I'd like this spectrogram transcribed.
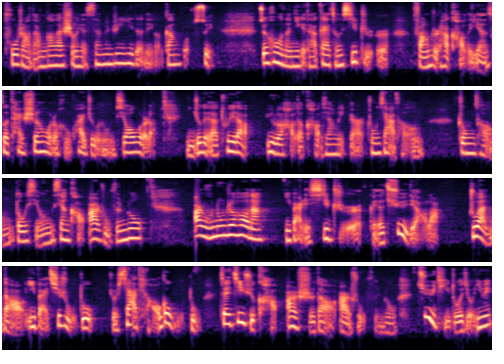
铺上咱们刚才剩下三分之一的那个干果碎。最后呢，你给它盖层锡纸，防止它烤的颜色太深或者很快就有那种焦味了。你就给它推到。预热好的烤箱里边，中下层、中层都行，先烤二十五分钟。二十五分钟之后呢，你把这锡纸给它去掉了，转到一百七十五度，就下调个五度，再继续烤二十到二十五分钟。具体多久？因为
